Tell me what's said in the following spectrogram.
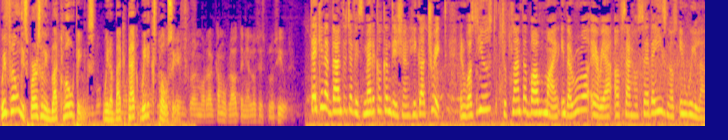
We found this person in black clothing, with a backpack with explosive. Taking advantage of his medical condition, he got tricked and was used to plant a bomb mine in the rural area of San Jose de Isnos in Huila.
